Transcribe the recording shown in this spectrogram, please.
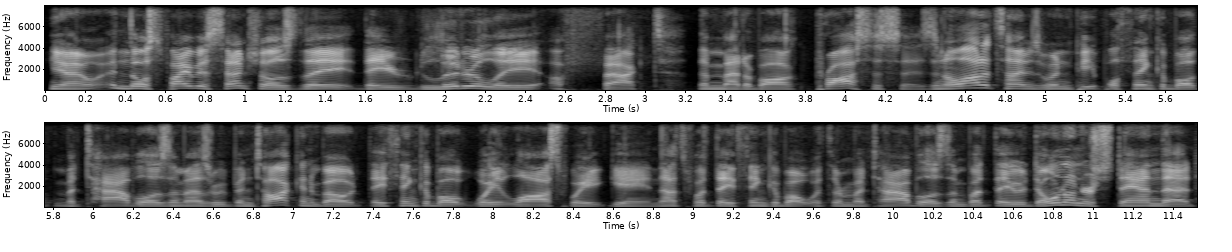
Yeah, and those five essentials, they they literally affect the metabolic processes. And a lot of times when people think about metabolism as we've been talking about, they think about weight loss, weight gain. That's what they think about with their metabolism, but they don't understand that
